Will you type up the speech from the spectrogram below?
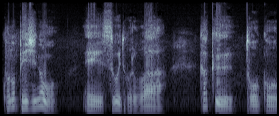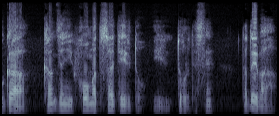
このページの、えーすごいところは、各投稿が完全にフォーマットされているというところですね。例えば、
